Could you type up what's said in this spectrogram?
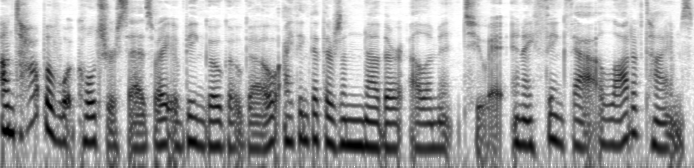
on top of what culture says, right, of being go, go, go, I think that there's another element to it. And I think that a lot of times,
